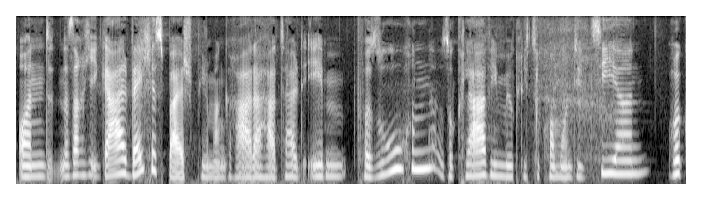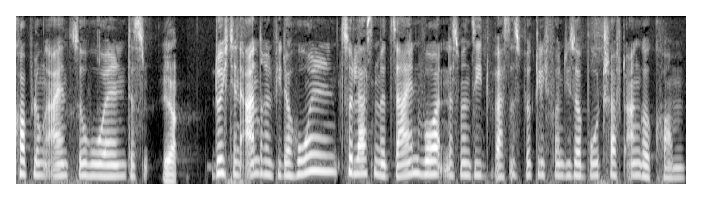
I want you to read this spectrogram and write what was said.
Und da sage ich, egal welches Beispiel man gerade hat, halt eben versuchen, so klar wie möglich zu kommunizieren, Rückkopplung einzuholen, das ja. durch den anderen wiederholen zu lassen mit seinen Worten, dass man sieht, was ist wirklich von dieser Botschaft angekommen.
